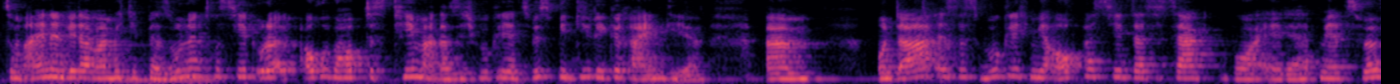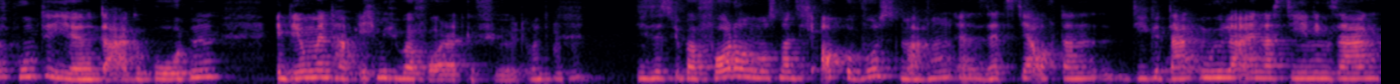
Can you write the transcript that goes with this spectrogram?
zum einen entweder, weil mich die Person interessiert oder auch überhaupt das Thema, dass ich wirklich jetzt wissbegierige reingehe. Ähm, und da ist es wirklich mir auch passiert, dass ich sage, boah, ey, der hat mir jetzt zwölf Punkte hier dargeboten. In dem Moment habe ich mich überfordert gefühlt. Und mhm. dieses Überforderung muss man sich auch bewusst machen, er setzt ja auch dann die Gedankenmühle ein, dass diejenigen sagen,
